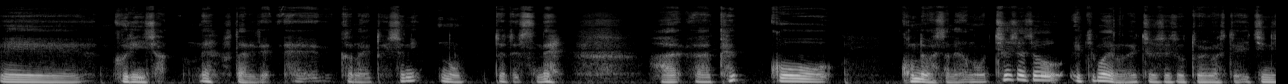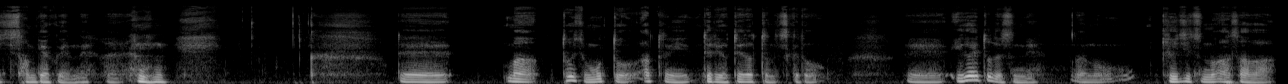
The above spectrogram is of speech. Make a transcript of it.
えー、グリーン車ね2人で、えー、家内と一緒に乗ってですね。はい、えー、結構混んでましたね。あの駐車場駅前のね駐車場止めまして1日300円ね、はい、でまあ当初もっと後に出る予定だったんですけど、えー、意外とですねあの休日の朝は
